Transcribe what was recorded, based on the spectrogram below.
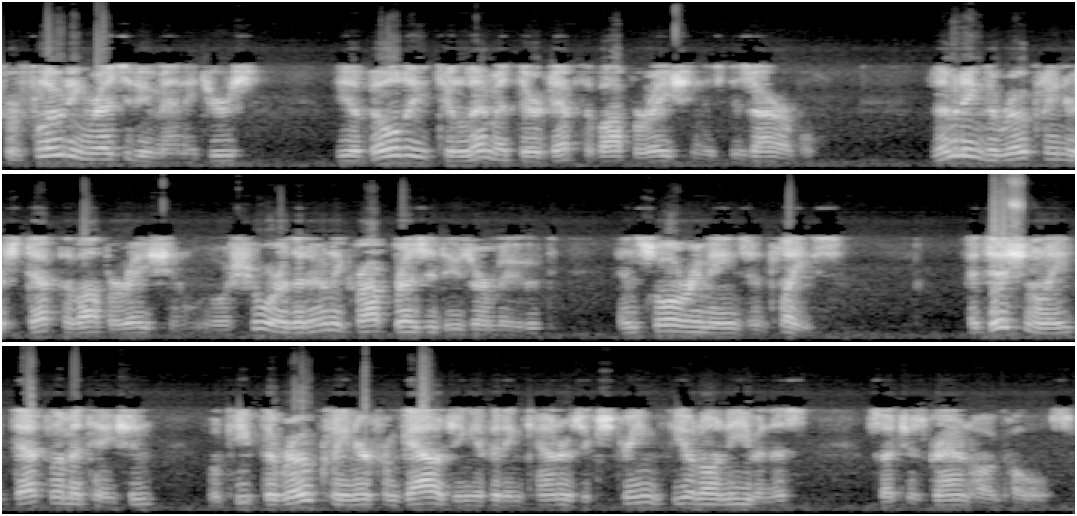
For floating residue managers, the ability to limit their depth of operation is desirable. Limiting the row cleaner's depth of operation will assure that only crop residues are moved and soil remains in place. Additionally, depth limitation will keep the row cleaner from gouging if it encounters extreme field unevenness, such as groundhog holes.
